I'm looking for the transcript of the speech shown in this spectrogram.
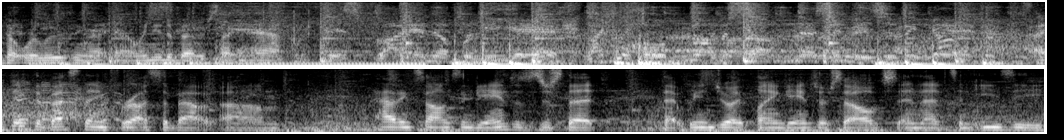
but we're losing right now. We need a better second half. I think the best thing for us about um, having songs in games is just that, that we enjoy playing games ourselves and that it's an easy,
